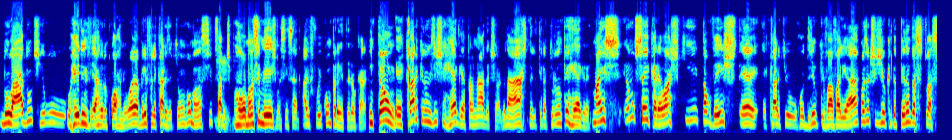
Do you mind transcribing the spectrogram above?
no lado, tinha o, o Rei do Inverno do Cornell. Eu abri e falei, cara, isso aqui é um romance, sabe? Uhum. Tipo, um romance mesmo, assim, sabe? Aí fui e comprei, entendeu, cara? Então, é claro que não existe regra para nada, Thiago. Na arte, na literatura, não tem regra. Mas eu não sei, cara. Eu acho que talvez, é, é claro que o Rodrigo que vai avaliar, mas eu te digo que dependendo da situação,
